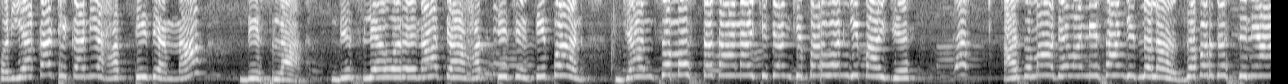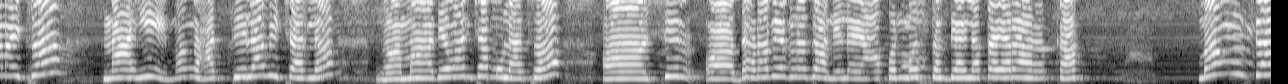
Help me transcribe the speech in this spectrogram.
पण एका ठिकाणी हत्ती त्यांना दिसला. दिसल्यावर आहे ना त्या हत्तीची ती पण ज्यांचं मस्तक आणायची त्यांची परवानगी पाहिजे. असं महादेवांनी सांगितलेलं जबरदस्तीने आणायचं नाही. मग हत्तीला विचारलं महादेवांच्या मुलाचं शिर धडा वेगळा झालेला आहे. आपण मस्तक द्यायला तयार आहात का? मग त्या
